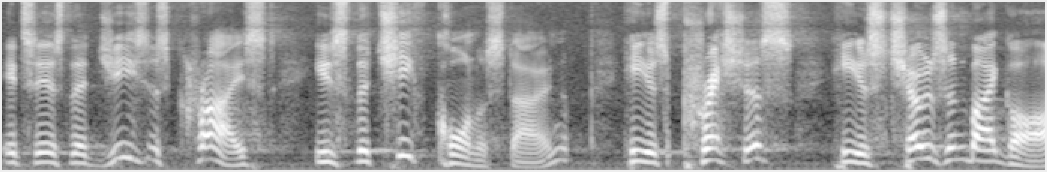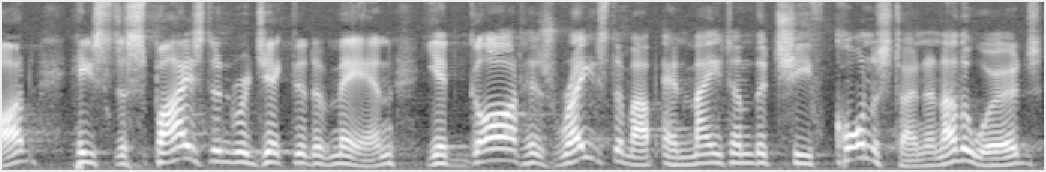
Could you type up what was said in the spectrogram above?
it says that Jesus Christ is the chief cornerstone. He is precious. He is chosen by God. He's despised and rejected of man, yet God has raised him up and made him the chief cornerstone. In other words,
